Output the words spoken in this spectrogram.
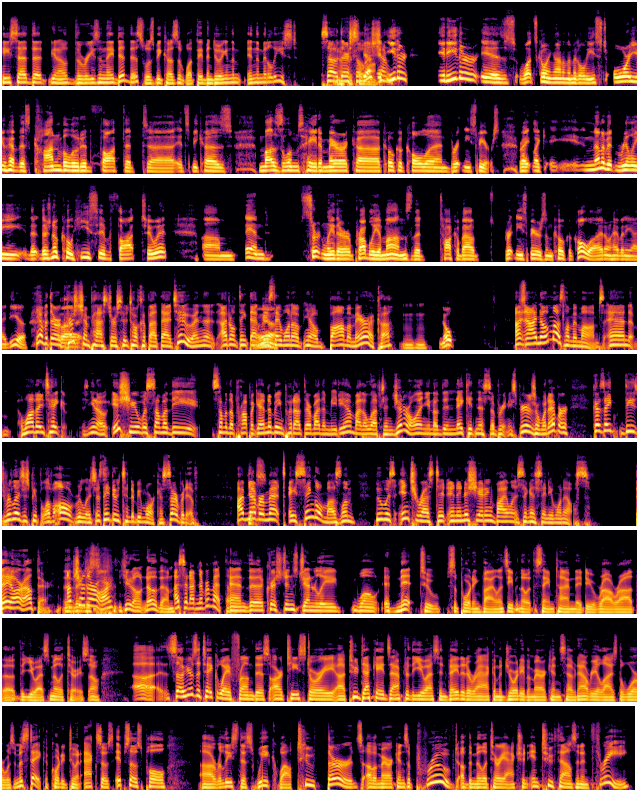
He said that you know the reason they did this was because of what they've been doing in the in the Middle East. So No, their for Yeah, solution. either it either is what's going on in the Middle East, or you have this convoluted thought that uh, it's because Muslims hate America, Coca Cola, and Britney Spears, right? Like none of it really. There's no cohesive thought to it, um, and certainly there are probably imams that talk about Britney Spears and Coca Cola. I don't have any idea. yeah, but there are but- Christian pastors who talk about that too, and uh, I don't think that Oh, means yeah. they want to, you know, bomb America. Mm-hmm. Nope. I, I know Muslim imams, and while they take you know issue with some of the some of the propaganda being put out there by the media and by the left in general, and you know the nakedness of Britney Spears or whatever, because they these religious people of all religions they do tend to be more conservative. I've never met a single Muslim who was interested in initiating violence against anyone else. They are out there. I'm They're sure there are. You don't know them. I said I've never met them. And the Christians generally won't admit to supporting violence, even though at the same time they do rah rah the, the U.S. military. So, uh, so here's a takeaway from this RT story. Uh, two decades after the U.S. invaded Iraq, a majority of Americans have now realized the war was a mistake, according to an Axios Ipsos poll. Uh, released this week, while two thirds of Americans approved of the military action in 2003,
